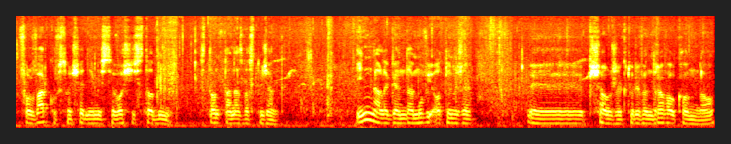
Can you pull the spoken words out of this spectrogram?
folwarków w sąsiedniej miejscowości 100 dni. Stąd ta nazwa Studzianka. Inna legenda mówi o tym, że y, książę, który wędrował konno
